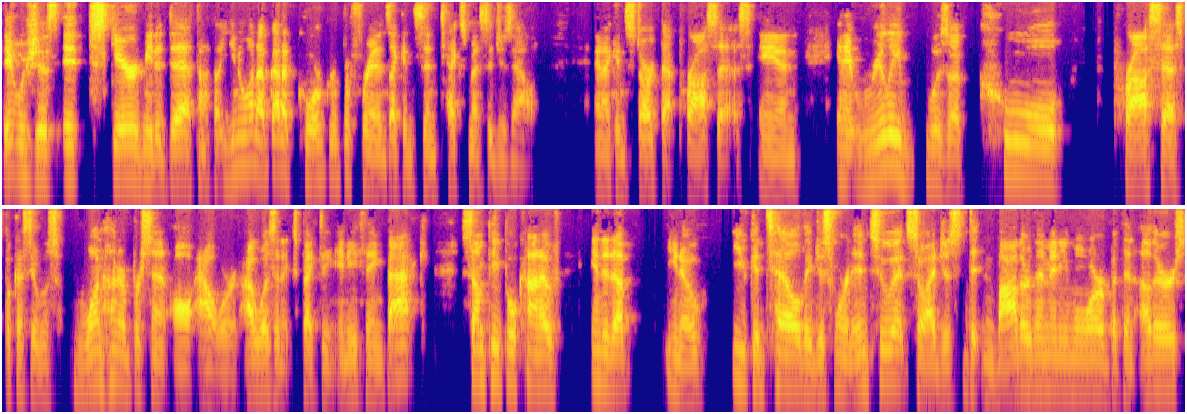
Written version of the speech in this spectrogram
It was just it scared me to death. And I thought, you know what? I've got a core group of friends. I can send text messages out, and I can start that process. And and it really was a cool process because it was 100% all outward. I wasn't expecting anything back. Some people kind of ended up, you know, you could tell they just weren't into it, so I just didn't bother them anymore. But then others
